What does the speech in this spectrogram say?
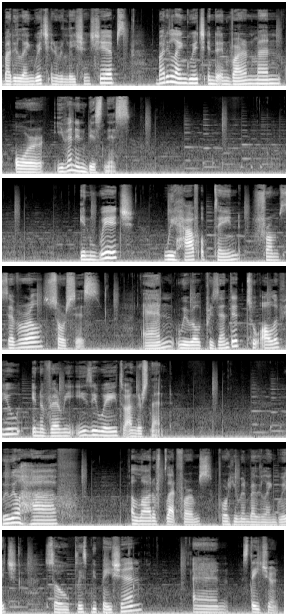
body language in relationships, body language in the environment, or even in business. In which we have obtained from several sources and we will present it to all of you in a very easy way to understand. We will have a lot of platforms for human body language, so please be patient and stay tuned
